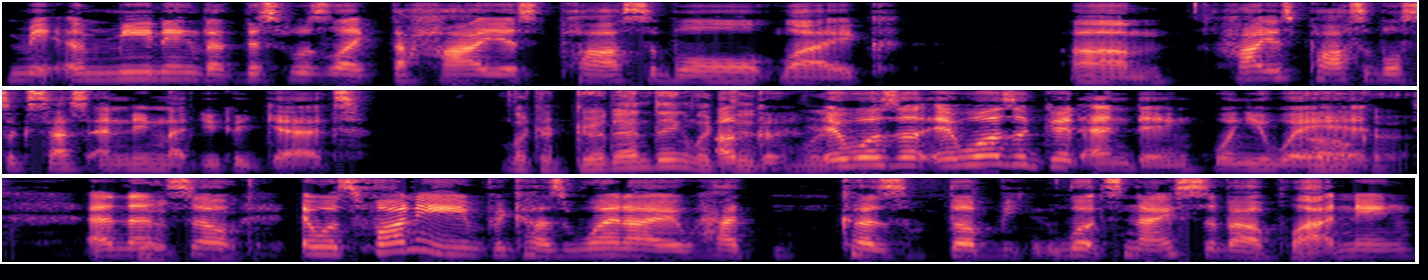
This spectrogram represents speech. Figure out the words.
me- uh, meaning that this was like the highest possible like um highest possible success ending that you could get. Like a good ending? Like did, good- were- it was a it was a good ending when you weigh Oh, it. And then Good, so good. it was funny because when I had because the what's nice about platinum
